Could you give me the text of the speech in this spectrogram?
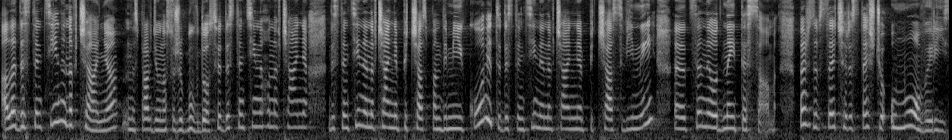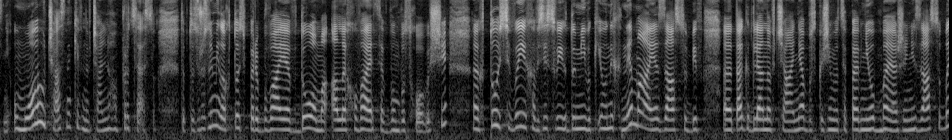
Але дистанційне навчання насправді у нас вже був досвід дистанційного навчання. Дистанційне навчання під час пандемії ковід дистанційне навчання під час війни е, це не одне й те саме. Перш за все, через те, що умови різні, умови учасників навчального процесу. Тобто, зрозуміло, хтось перебуває вдома, але ховається в бомбосховищі, е, хтось виїхав зі своїх домівок і у них немає засобів е, так для навчання, або, скажімо, це певні обмежені засоби.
